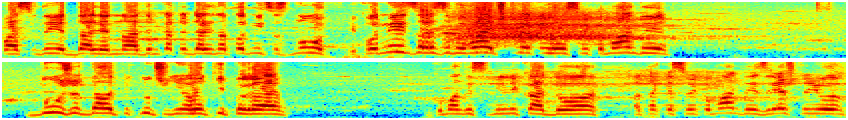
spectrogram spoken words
пас віддає далі на Демка, той далі на Коломійця знову. І Коломієць зараз забиває четвертий гол своєї команди. Дуже вдале підключення голкіпера команди Смільника до атаки своєї команди. І зрештою,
